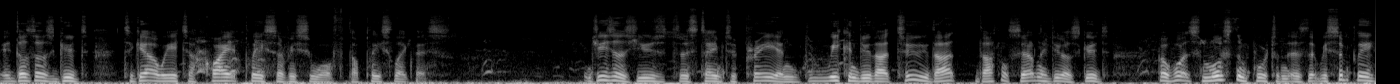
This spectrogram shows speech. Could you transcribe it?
it does us good to get away to a quiet place every so often, a place like this. Jesus used this time to pray, and we can do that too. That that'll certainly do us good. But what's most important is that we simply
